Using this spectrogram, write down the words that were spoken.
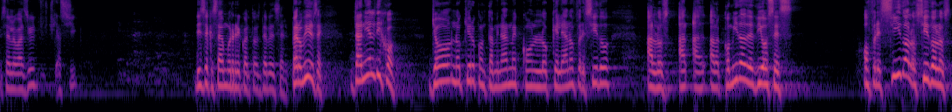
se lo vacío y así. Dice que está muy rico, entonces debe de ser. Pero fíjense, Daniel dijo, yo no quiero contaminarme con lo que le han ofrecido a, los, a, la comida de dioses, ofrecido a los ídolos,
